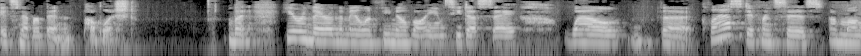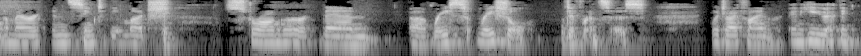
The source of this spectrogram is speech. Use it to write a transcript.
it's never been published. But here and there in the male and female volumes, he does say, well, the class differences among Americans seem to be much stronger than uh, race racial differences, which I find, and he I think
